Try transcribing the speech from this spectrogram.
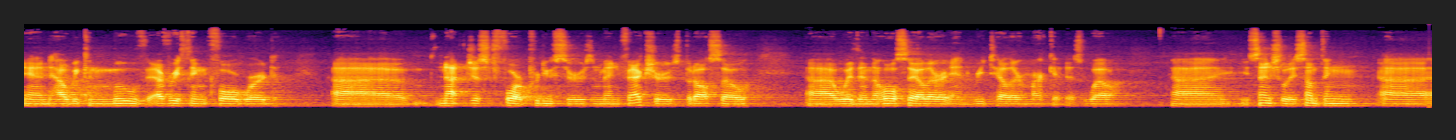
and how we can move everything forward, uh, not just for producers and manufacturers, but also uh, within the wholesaler and retailer market as well. Uh, essentially, something uh,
